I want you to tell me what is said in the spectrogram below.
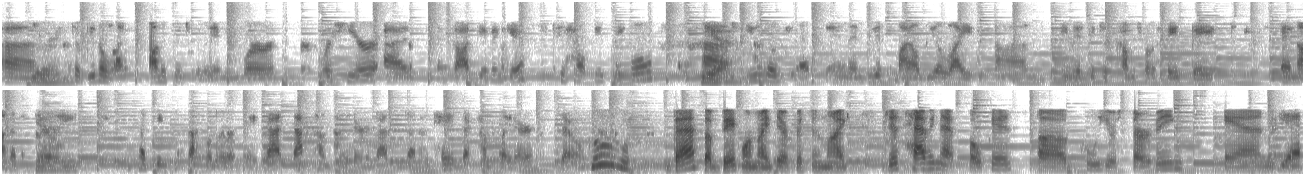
Um, yeah. So be the light, honestly and truly. I mean, we're we're here as God-given gifts to help these people. Um, yeah. Use those gifts, and then be a smile, be a light, um, even if it just comes from a faith-based and not necessarily. Yeah been successful in real estate. That that comes later. That's that's okay if that comes later. So Ooh, that's a big one right there, Kristyn. Like just having that focus of who you're serving and yes.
